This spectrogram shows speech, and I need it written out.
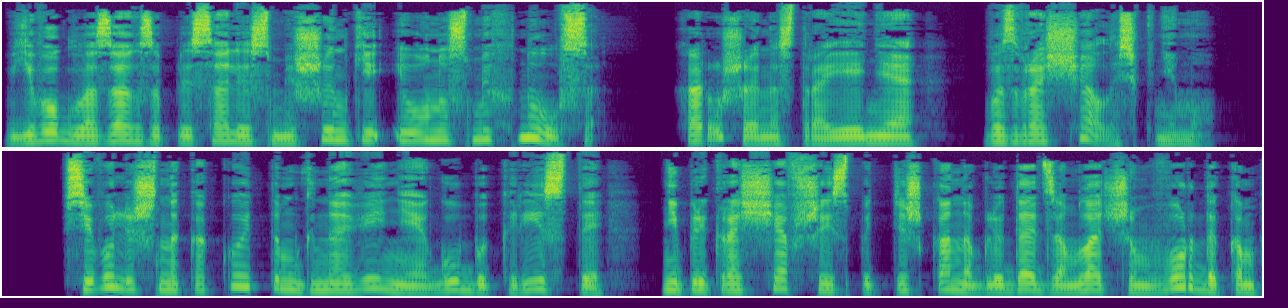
В его глазах заплясали смешинки, и он усмехнулся. Хорошее настроение возвращалось к нему. Всего лишь на какое-то мгновение губы Кристы, не прекращавшие из-под тяжка наблюдать за младшим Вордоком,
